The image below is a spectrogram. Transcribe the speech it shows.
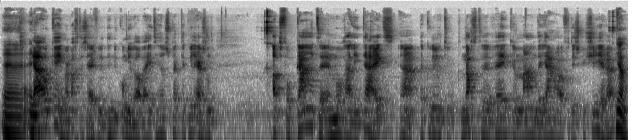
En, Ja, oké, maar wacht eens even. Nu kom je wel bij iets heel spectaculairs. Want advocaten en moraliteit, ja, daar kunnen we natuurlijk nachten, weken, maanden, jaren over discussiëren. ja,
